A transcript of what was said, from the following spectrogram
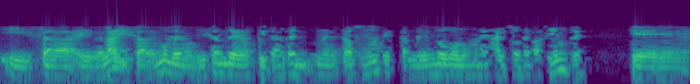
Y, y, y sabemos de noticias de hospitales en Estados Unidos que están viendo volúmenes altos de pacientes que,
